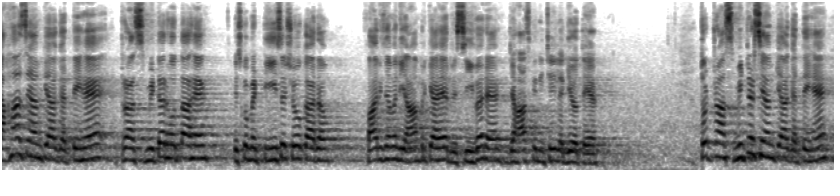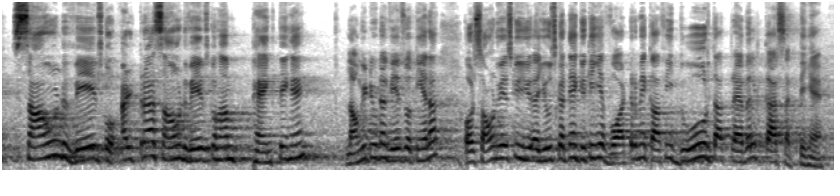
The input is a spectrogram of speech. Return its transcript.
यहाँ से हम क्या करते हैं? ट्रांसमीटर होता है। इसको मैं टी से शो कर रहा हूँ। फॉर एग्ज़ाम्पल यहाँ पर क्या है? रिसीवर है, जहाज़ के नीचे ही लगे होते हैं। तो ट्रांसमीटर से हम क्या करते हैं? साउंड वेव्स को अल्ट्रा साउंड वेव्स को हम फेंकते हैं। लॉन्गिट्यूडल वेव्स होती हैं ना, और साउंड वेव्स को यूज़ करते हैं, क्योंकि ये वाटर में काफ़ी दूर तक ट्रैवल कर सकती हैं।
